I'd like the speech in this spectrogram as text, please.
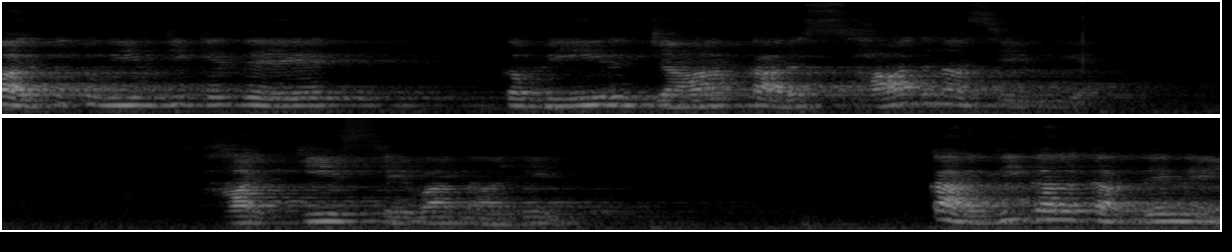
ਭਗਤ ਕਬੀਰ ਜੀ ਕਹਿੰਦੇ, ਕਬੀਰ ਜਾਂ ਘਰ ਸਾਧਨਾ ਸੇਵੀ ਹੈ, ਹਰ ਕੀ ਸੇਵਾ ਨਾਹੀ। ਘਰ ਦੀ ਗੱਲ ਕਰਦੇ ਨੇ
